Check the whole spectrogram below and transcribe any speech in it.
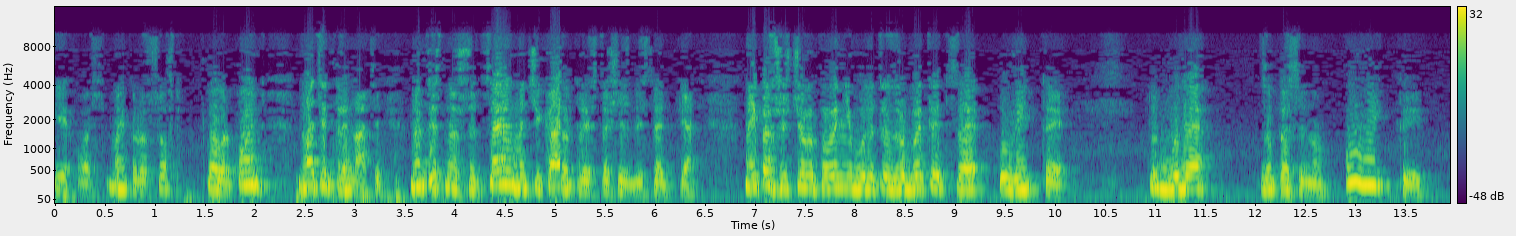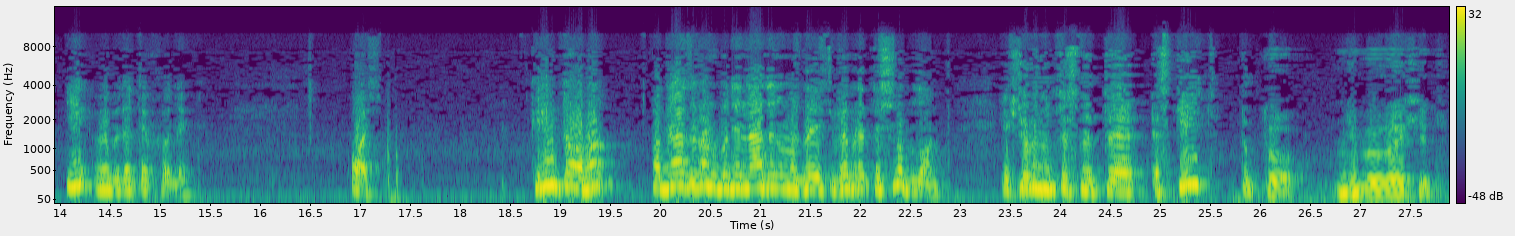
І ось Microsoft PowerPoint 2013. Натиснувши це, ми чекаємо 365. Найперше, що ви повинні будете зробити, це увійти. Тут буде записано увійти. І ви будете входити. Ось. Крім того, одразу вам буде надано можливість вибрати шаблон. Якщо ви натиснете Escape, тобто ніби вихід,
